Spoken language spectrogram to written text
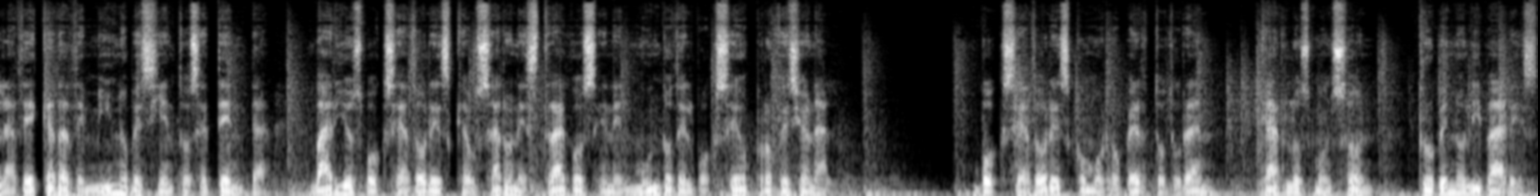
En la década de 1970, varios boxeadores causaron estragos en el mundo del boxeo profesional. Boxeadores como Roberto Durán, Carlos Monzón, Rubén Olivares,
